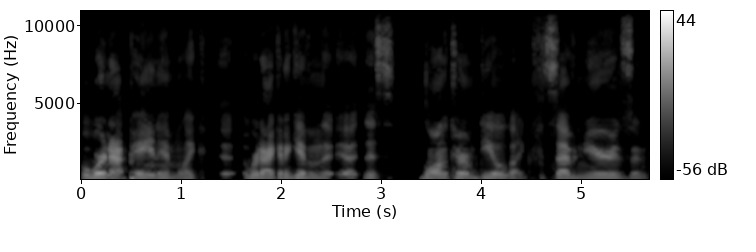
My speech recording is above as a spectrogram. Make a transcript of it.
but we're not paying him like uh, we're not going to give him the, uh, this long term deal like seven years and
